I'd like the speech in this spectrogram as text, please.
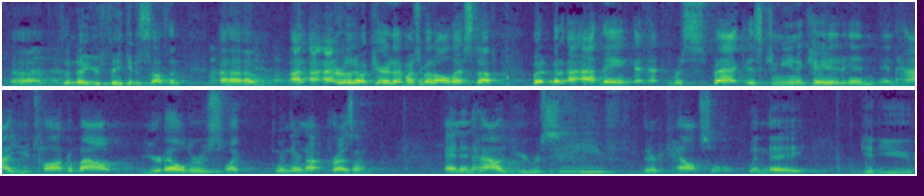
because uh, I know you're thinking of something. Um, I, I, really don't care that much about all that stuff. But, but I think uh, respect is communicated in, in how you talk about your elders, like when they're not present, and in how you receive their counsel when they give you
